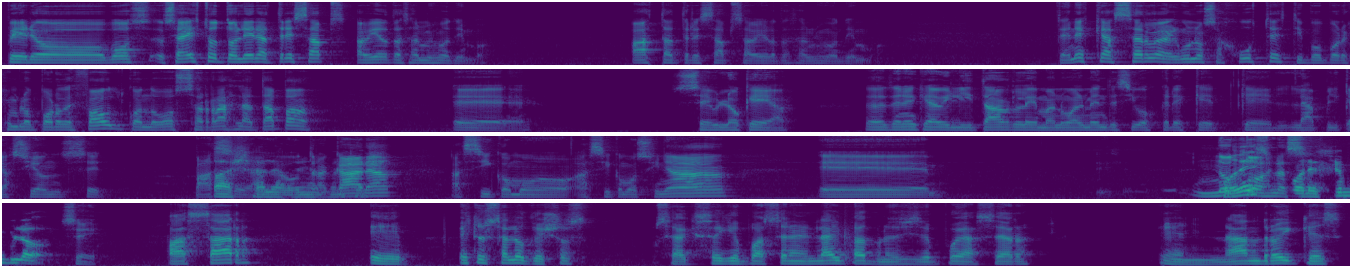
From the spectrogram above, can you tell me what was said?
Pero vos, o sea, esto tolera tres apps abiertas al mismo tiempo. Hasta tres apps abiertas al mismo tiempo. Tenés que hacerle algunos ajustes, tipo, por ejemplo, por default, cuando vos cerrás la tapa, eh, se bloquea. Entonces tenés que habilitarle manualmente si vos querés que, la aplicación se pase a la otra cara, así como, así como si nada. Eh, no todas las... por ejemplo, pasar... Eh, esto es algo que yo o sea, sé que puedo hacer en el iPad, pero no sé si se puede hacer en Android, que es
